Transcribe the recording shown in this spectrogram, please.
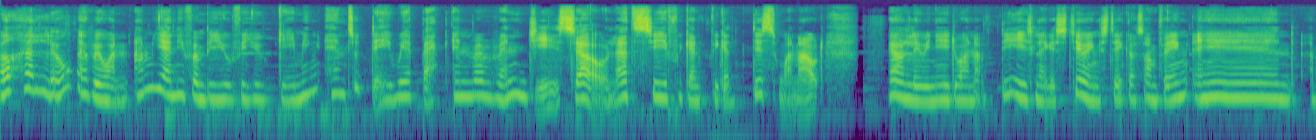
Well, hello everyone. I'm Jenny from BU4U Gaming, and today we're back in Varenje. So let's see if we can figure this one out. Apparently, we need one of these, like a steering stick or something, and a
